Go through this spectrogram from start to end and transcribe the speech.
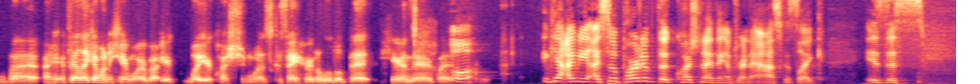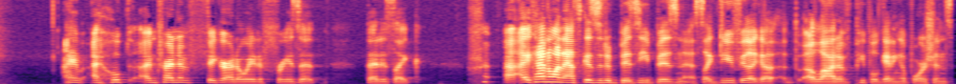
but I feel like I want to hear more about your what your question was because I heard a little bit here and there. But well, yeah, I mean, I so part of the question I think I'm trying to ask is like, is this? I I hope I'm trying to figure out a way to phrase it that is like I kind of want to ask is it a busy business? Like, do you feel like a, a lot of people getting abortions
